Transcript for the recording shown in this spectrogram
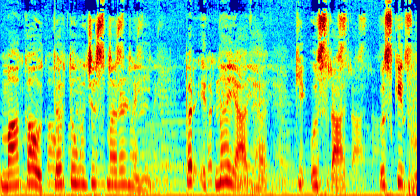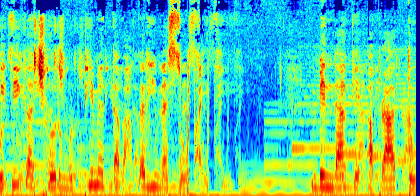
माँ का उत्तर तो मुझे स्मरण नहीं, पर इतना याद है कि उस रात उसकी धोती का छोर मुट्ठी में दबाकर ही मैं सो पाई थी। बिंदा के अपराध तो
